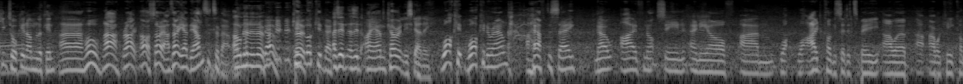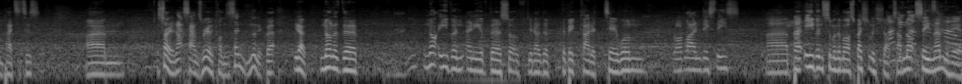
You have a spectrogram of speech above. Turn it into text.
Keep talking. I'm looking. Uh, oh, ah, right. Oh, sorry. I thought you had the answer to that. Oh no no no No, keep No. looking then. As in as in I am currently scanning. Walking, walking around, I have to say, no, I've not seen any of um, what, what I'd consider to be our our key competitors. Um, sorry, that sounds really condescending, doesn't it? But you know, none of the, not even any of the sort of you know the, the big kind of tier one broadline disties. Uh, but even some of the more specialist shops, I've not seen them how here.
